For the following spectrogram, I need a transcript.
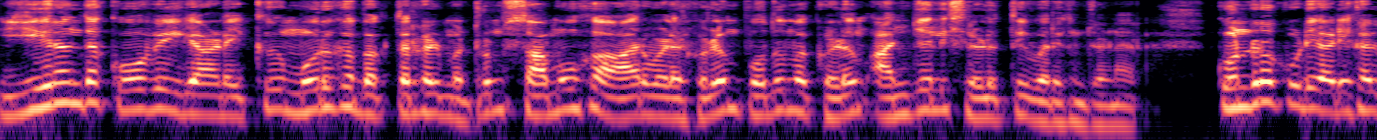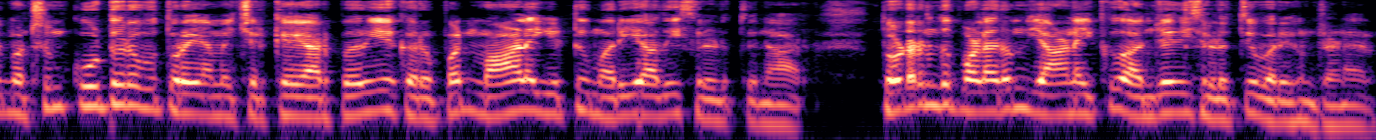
இறந்த கோவில் யானைக்கு முருக பக்தர்கள் மற்றும் சமூக ஆர்வலர்களும் பொதுமக்களும் அஞ்சலி செலுத்தி வருகின்றனர். குன்றக்குடி அடிகள் மற்றும் கூட்டுறவுத்துறை அமைச்சர் கே ஆர் பெரிய கருப்பன் மாலையிட்டு மரியாதை செலுத்தினார். தொடர்ந்து பலரும் யானைக்கு அஞ்சலி செலுத்தி வருகின்றனர்.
